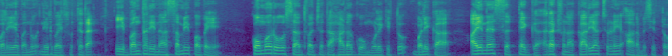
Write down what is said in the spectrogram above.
ವಲಯವನ್ನು ನಿರ್ವಹಿಸುತ್ತಿದೆ. ಈ ಬಂದರಿನ ಸಮೀಪವೇ ಕೊಮರೋಸ್ ಧ್ವಜದ ಹಡಗು ಮುಳುಗಿತ್ತು. ಬಳಿಕ ಐಎನ್ಎಸ್ ಟೆಗ್ ರಕ್ಷಣಾ ಕಾರ್ಯಾಚರಣೆ ಆರಂಭಿಸಿತ್ತು.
